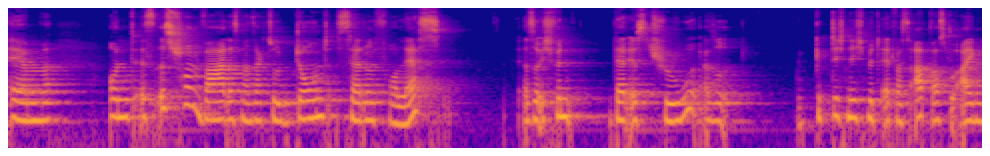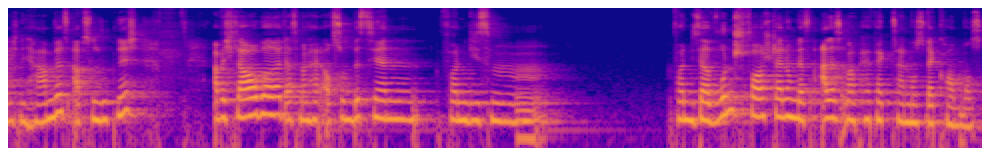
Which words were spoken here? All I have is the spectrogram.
Ähm, und es ist schon wahr, dass man sagt so, don't settle for less. Also ich finde, that is true. Also gib dich nicht mit etwas ab, was du eigentlich nicht haben willst, absolut nicht. Aber ich glaube, dass man halt auch so ein bisschen von diesem, von dieser Wunschvorstellung, dass alles immer perfekt sein muss, wegkommen muss.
